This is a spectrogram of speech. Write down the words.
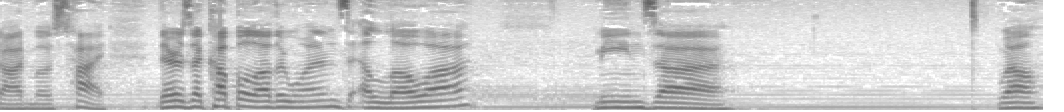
God Most High. There's a couple other ones. Eloah means, uh, well,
